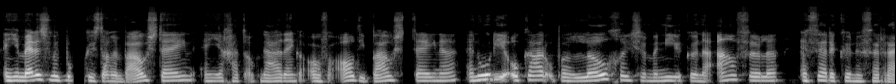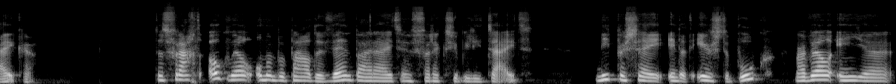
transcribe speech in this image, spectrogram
En je managementboek is dan een bouwsteen en je gaat ook nadenken over al die bouwstenen en hoe die elkaar op een logische manier kunnen aanvullen en verder kunnen verrijken. Dat vraagt ook wel om een bepaalde wendbaarheid en flexibiliteit. Niet per se in dat eerste boek, maar wel in je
